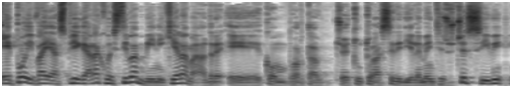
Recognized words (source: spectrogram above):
E poi vai a spiegare a questi bambini chi è la madre e comporta cioè, tutta una serie di elementi successivi.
